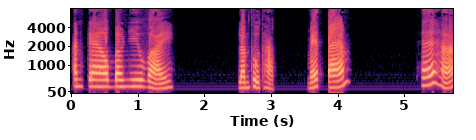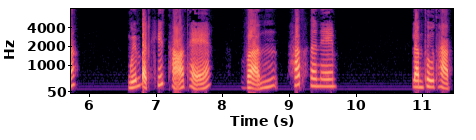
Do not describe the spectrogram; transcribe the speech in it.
anh cao bao nhiêu vậy? Lâm thu thạch, mét tám. Thế hả? Nguyễn bạch khiết thỏ thẻ, vẫn thấp hơn em. Lâm thu thạch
